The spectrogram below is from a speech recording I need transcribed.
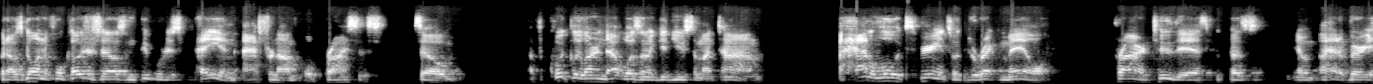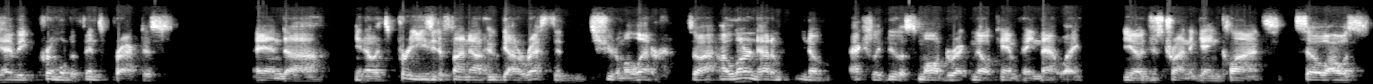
but I was going to foreclosure sales, and people were just paying astronomical prices. So I quickly learned that wasn't a good use of my time. I had a little experience with direct mail prior to this because you know I had a very heavy criminal defense practice, and uh, you know it's pretty easy to find out who got arrested and shoot them a letter. So I, I learned how to you know actually do a small direct mail campaign that way. You know, just trying to gain clients. So I was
